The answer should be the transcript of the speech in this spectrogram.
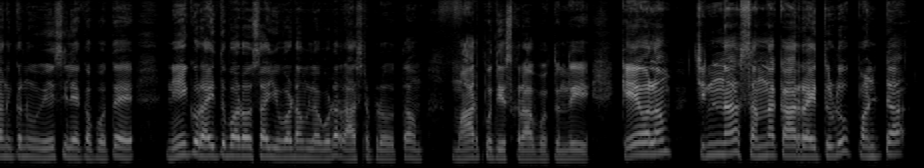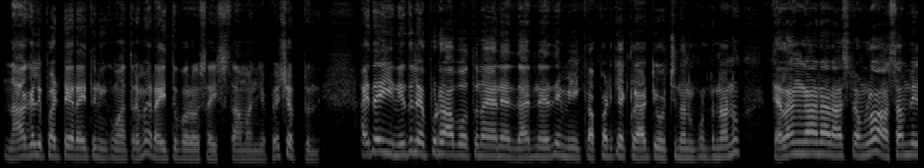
కనుక నువ్వు వేసి లేకపోతే నీకు రైతు భరోసా ఇవ్వడంలో కూడా రాష్ట్ర ప్రభుత్వం మార్పు తీసుకురాబోతుంది. కేవలం చిన్న సన్నకారు రైతుడు పంట నాగలి పట్టే రైతునికి మాత్రమే రైతు భరోసా ఇస్తామని చెప్పేసి చెప్తుంది. అయితే ఈ నిధులు ఎప్పుడు రాబోతున్నాయి అనే దాని అనేది మీకు అప్పటికే క్లారిటీ వచ్చింది అనుకుంటున్నాను. తెలంగాణ రాష్ట్రంలో అసెంబ్లీ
